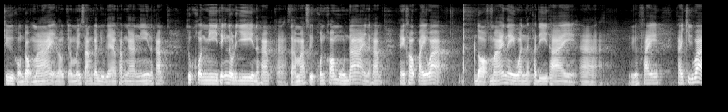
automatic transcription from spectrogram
ชื่อของดอกไม้เราจะไม่ซ้ำกันอยู่แล้วครับงานนี้นะครับ ทุกคนมีเทคโนโลยีนะครับสามารถสืบค้นข้อมูลได้นะครับ ให้เข้าไปว่าดอกไม้ในวรรณคดีไทยหรือใครใครคิดว่า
